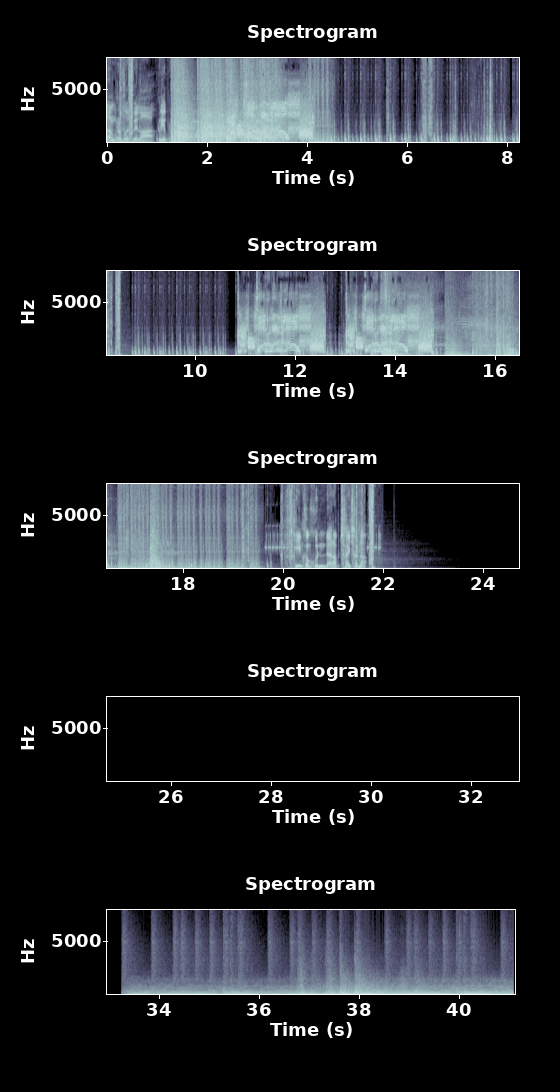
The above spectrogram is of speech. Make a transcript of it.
ตั้งระเบิดเวลาเรียบร้อยคว้างระเบิดไปแล้วคว้างระเบิดไปแล้วคว้างระเบิดไปแล้วทีมของคุณได้รับชัยชนะ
